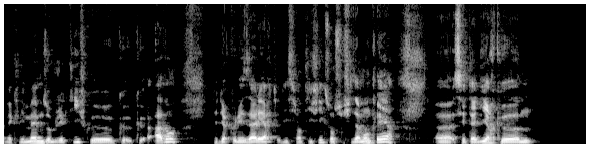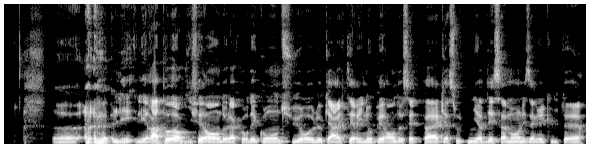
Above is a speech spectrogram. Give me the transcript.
avec les mêmes objectifs que, que, que avant. C'est-à-dire que les alertes des scientifiques sont suffisamment claires. Euh, c'est-à-dire que euh, les, les, rapports différents de la Cour des comptes sur le caractère inopérant de cette PAC à soutenir décemment les agriculteurs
